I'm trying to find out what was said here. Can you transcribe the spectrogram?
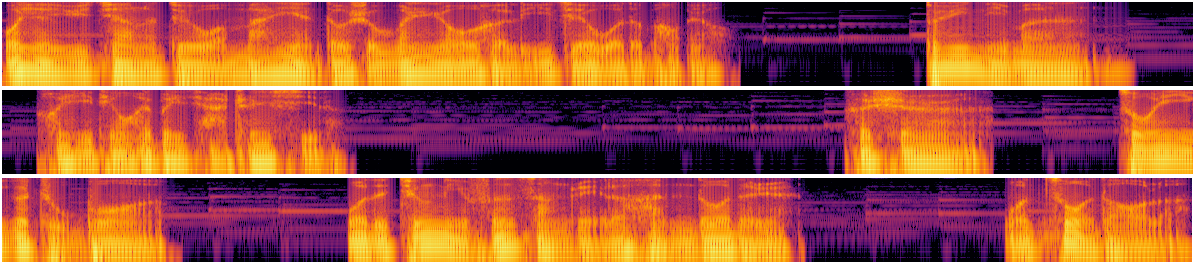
我也遇见了对我满眼都是温柔和理解我的朋友。对于你们，我一定会倍加珍惜的。可是，作为一个主播，我的精力分散给了很多的人，我做到了，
